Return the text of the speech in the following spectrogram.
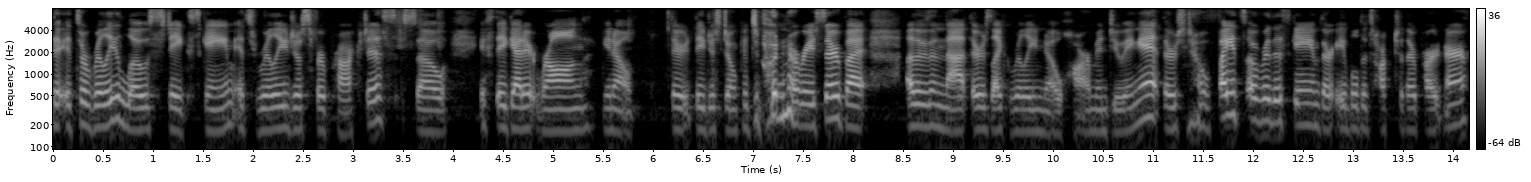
it's a really low stakes game. It's really just for practice. So if they get it wrong, you know, they just don't get to put an eraser. But other than that, there's like really no harm in doing it. There's no fights over this game. They're able to talk to their partner.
